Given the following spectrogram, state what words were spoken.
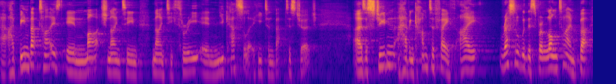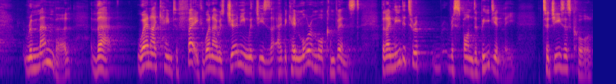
Uh, I've been baptized in March 1993 in Newcastle at Heaton Baptist Church. As a student, having come to faith, I wrestled with this for a long time, but remembered that when I came to faith, when I was journeying with Jesus, I became more and more convinced that I needed to re- respond obediently to Jesus' call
